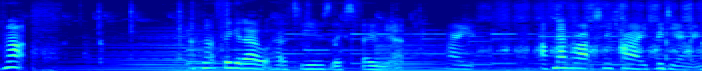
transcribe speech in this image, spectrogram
I've not I've not figured out how to use this phone yet. Right, I've never actually tried videoing.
